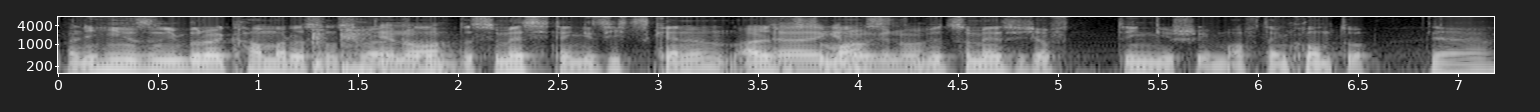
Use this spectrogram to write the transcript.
Weil in China sind überall Kameras und so weiter. Genau. Dass sie mäßig dein Gesicht scannen und alles, was Ja, du genau, machst, genau. wird so mäßig auf Ding geschrieben, auf dein Konto. Ja, ja.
